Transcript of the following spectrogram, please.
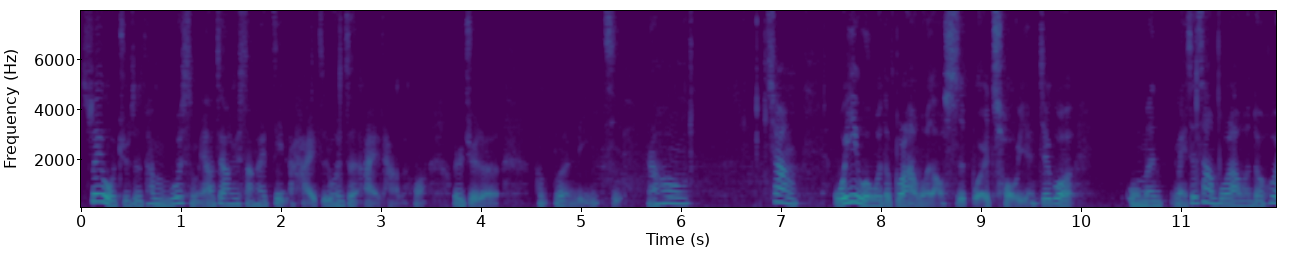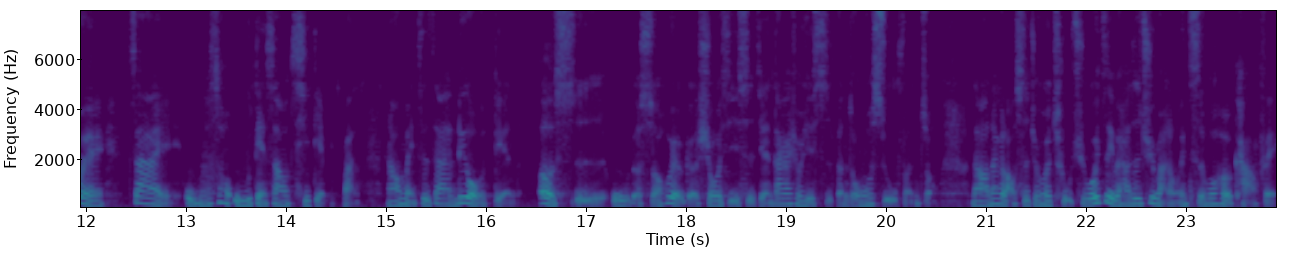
所以我觉得他们为什么要这样去伤害自己的孩子？如果你真的爱他的话，我就觉得很不能理解。然后像我以为我的波兰文老师不会抽烟，结果。我们每次上波兰文都会在我们是从五点上到七点半，然后每次在六点二十五的时候会有个休息时间，大概休息十分钟或十五分钟，然后那个老师就会出去。我一直以为他是去买东西吃或喝咖啡，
